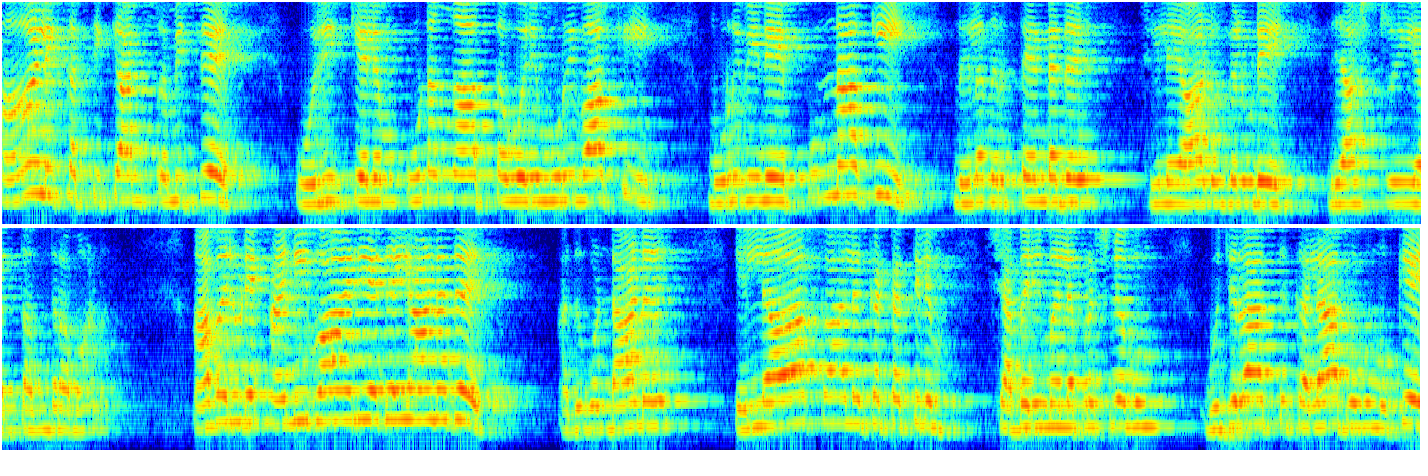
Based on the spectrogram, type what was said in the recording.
ആളിക്കത്തിക്കാൻ ശ്രമിച്ച് ഒരിക്കലും ഉണങ്ങാത്ത ഒരു മുറിവാക്കി മുറിവിനെ പുണ്ണാക്കി നിലനിർത്തേണ്ടത് ചില ആളുകളുടെ രാഷ്ട്രീയ തന്ത്രമാണ്. അവരുടെ അനിവാര്യതയാണത്. അതുകൊണ്ടാണ് എല്ലാ കാലഘട്ടത്തിലും ശബരിമല പ്രശ്നവും ഗുജറാത്ത് കലാപവും ഒക്കെ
